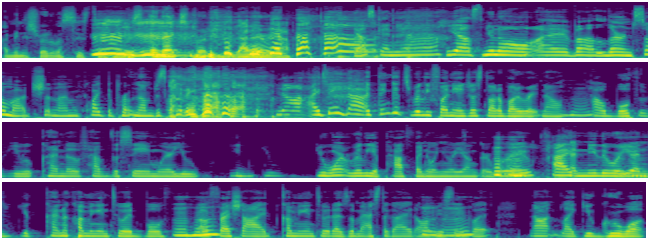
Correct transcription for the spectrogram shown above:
administrative assistant, who is an expert in that area. Yes, Kenya. Yes, you know, I've uh, learned so much and I'm quite the pro. No, I'm just kidding. no, I think that. I think it's really funny. I just thought about it right now. Mhm. How both of you kind of have the same, where you you you you weren't really a pathfinder when you were younger, were Mm-mm. you? I, and neither were you. mm-mm. And you're kind of coming into it both uh, Mhm. fresh-eyed, coming into it as a master guide, obviously, Mhm. but not like you grew up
